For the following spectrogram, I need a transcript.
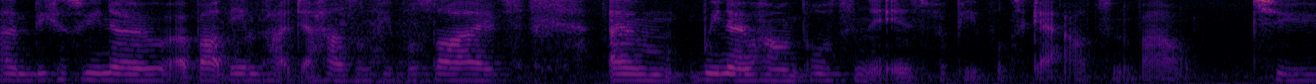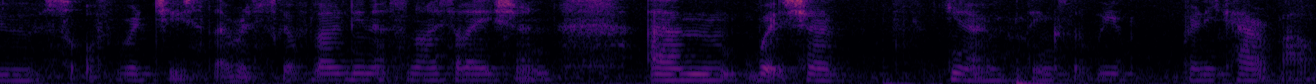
um, because we know about the impact it has on people's lives. Um, we know how important it is for people to get out and about to sort of reduce their risk of loneliness and isolation, um, which are, you know, things that we really care about.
